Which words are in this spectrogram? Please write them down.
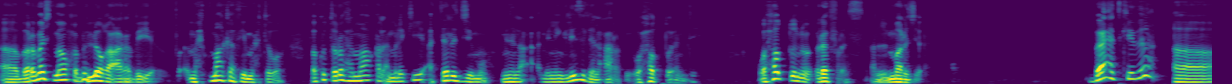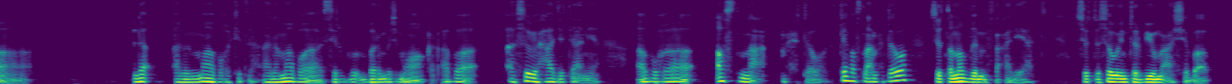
برمجت موقع باللغة العربية ما كان في محتوى. فكنت أروح المواقع الأمريكية أترجمه من. من الإنجليزي للعربي وأحطه عندي. واحطه إنه reference المرجع. بعد كذا آه لا أنا ما أبغى كذا أنا ما أبغى أصير برمج مواقع. أبغى أسوي حاجة تانية. أبغى أصنع محتوى. كيف أصنع محتوى؟ صرت أنظم فعاليات صرت أسوي interview مع الشباب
